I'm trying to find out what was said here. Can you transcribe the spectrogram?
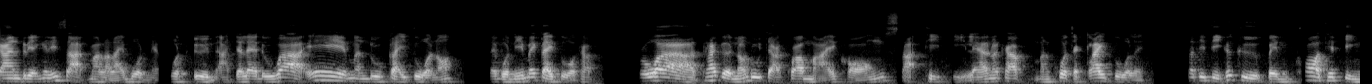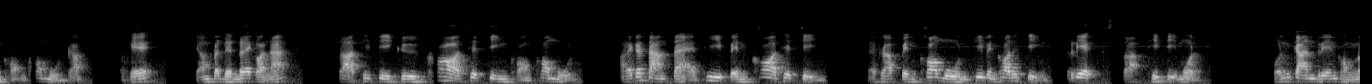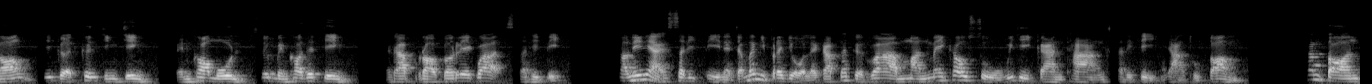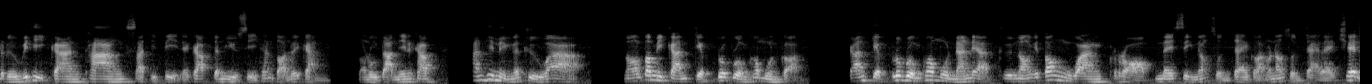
การเรียนคณิตศาสตร์มาหลายๆบทเนี่ยบทอื่นอาจจะแลดูว่า เอ๊ะมันดูไกลตัวเนาะแต่บทนี้ไม่ไกลตัวครับ เพราะว่าถ้าเกิดน้องดูจากความหมายของสถิติแล้วนะครับ มันโคตรจะใกล้ตัวเลย สถิติก็คือเป็นข้อเท็จจริงของข้อมูลครับโอเคย้ำประเด็นแรกก่อนนะ สถิติคือข้อเท็จจริงของข้อมูล อะไรก็ตามแต่ที่เป็นข้อเท็จจริงนะครับ เป็นข้อมูลที่เป็นข้อเท็จจริง เรียกสถิติหมด ผลการเรียนของน้องที่เกิดขึ้นจริง ๆ เป็นข้อมูลซึ่งเป็นข้อเท็จจริงนะครับ เราก็เรียกว่าสถิติ คราวนี้เนี่ยสถิติเนี่ยจะไม่มีประโยชน์เลยครับ ถ้าเกิดว่ามันไม่เข้าสู่วิธีการทางสถิติอย่างถูกต้อง ขั้นตอนหรือวิธีการทางสถิตินะครับจะมีอยู่ 4 ขั้นตอนด้วยกันลองดูตามนี้นะครับขั้นที่ 1 ก็คือว่าน้องต้องมีการเก็บรวบรวมข้อมูลก่อน การเก็บรวบรวมข้อมูลนั้นเนี่ยคือน้องจะต้องวางกรอบในสิ่งน้องสนใจก่อนว่าน้องสนใจอะไร เช่น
